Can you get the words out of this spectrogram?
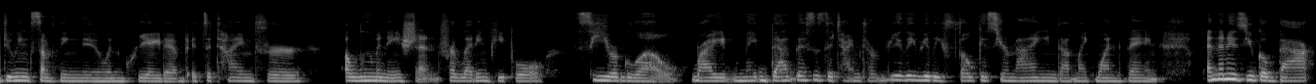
doing something new and creative. It's a time for illumination, for letting people see your glow, right? Maybe that this is the time to really, really focus your mind on like one thing. And then as you go back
